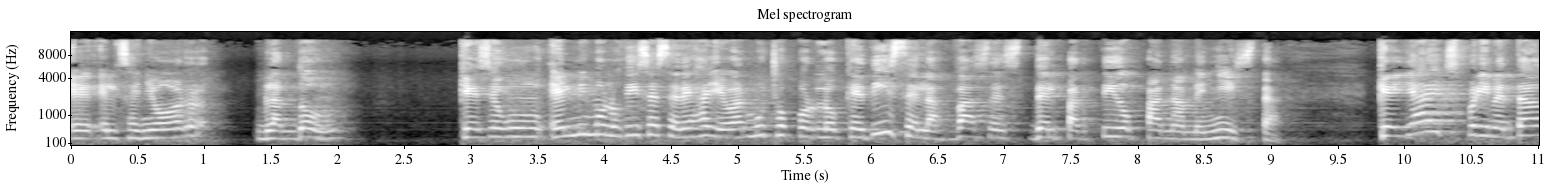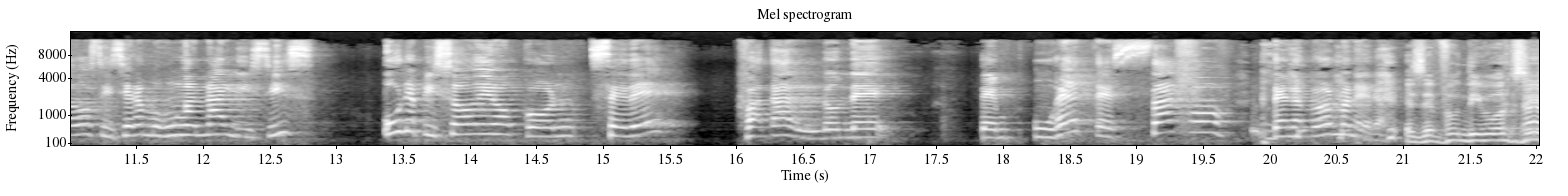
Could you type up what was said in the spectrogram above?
eh, el señor Blandón? Que según él mismo nos dice, se deja llevar mucho por lo que dice las bases del partido panameñista que ya ha experimentado, si hiciéramos un análisis, un episodio con CD fatal, donde te empujé, te saco de la peor manera. Ese fue un divorcio.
